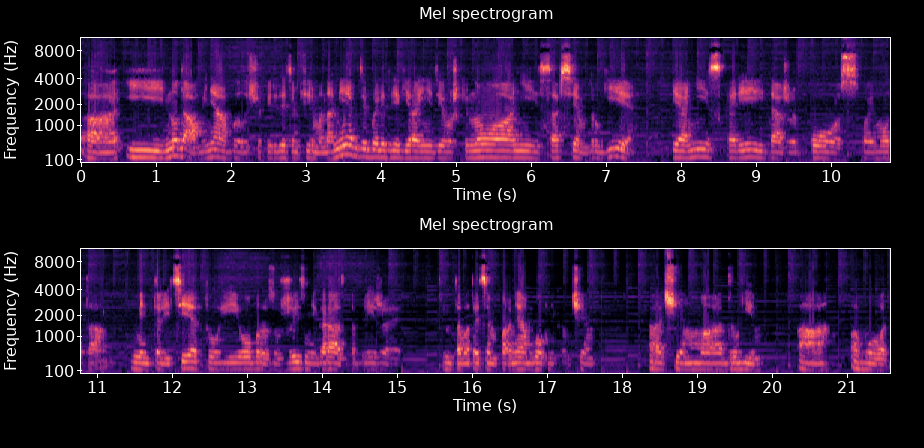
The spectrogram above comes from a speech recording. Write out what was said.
А, и, ну да, у меня был еще перед этим фильм «Анаме», где были две героини девушки, но они совсем другие, и они скорее даже по своему там менталитету и образу жизни гораздо ближе каким-то вот этим парням-гопникам, чем, а, чем а, другим. Вот.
